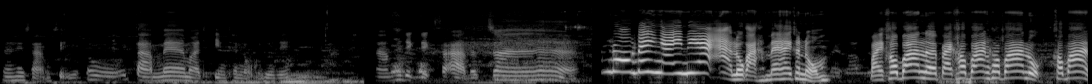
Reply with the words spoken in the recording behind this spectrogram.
แม่ให้สามสีโอ้ยตามแม่มาจะกินขนมดูสิน้ำให้เด็กๆสะอาดแล้วจ้าลองได้ไงเนี่ย อะลูกอะแม่ให้ขนม ไปเข้าบ้านเลยไปเข้าบ้านเข้าบ้านลูกเข้าบ้าน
